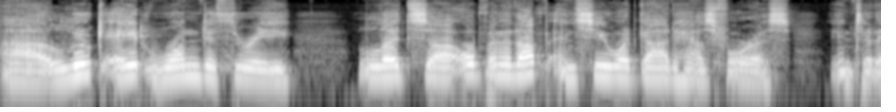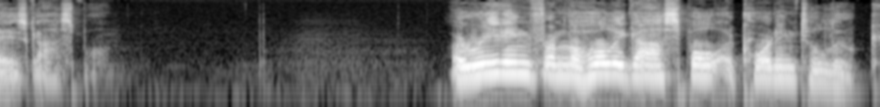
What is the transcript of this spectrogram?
uh, Luke 8, 1 to 3. Let's uh, open it up and see what God has for us in today's gospel. A reading from the Holy Gospel according to Luke.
